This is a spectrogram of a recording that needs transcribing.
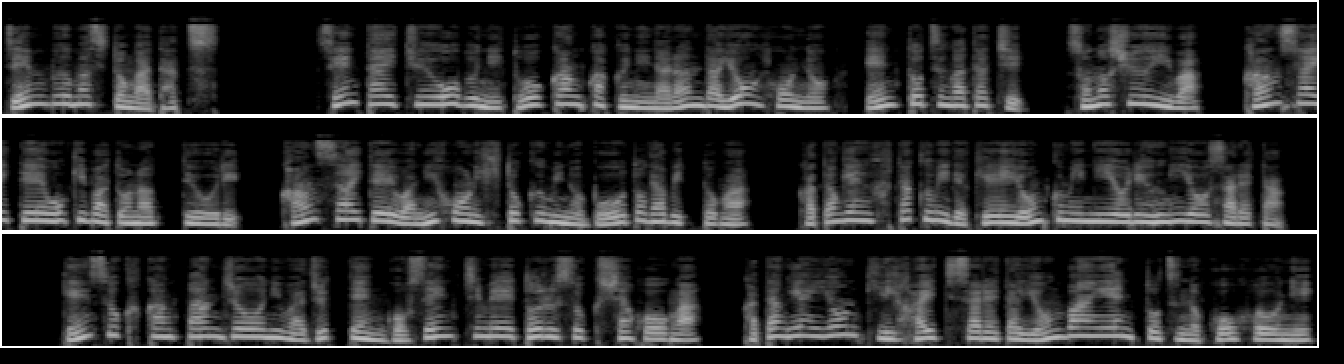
全部マストが立つ。船体中央部に等間隔に並んだ4本の煙突が立ち、その周囲は関西艇置き場となっており、関西艇は2本1組のボートダビットが、片弦2組で計4組により運用された。原則甲板上には 10.5cm 速射砲が、片弦4機配置された4番煙突の後方に、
